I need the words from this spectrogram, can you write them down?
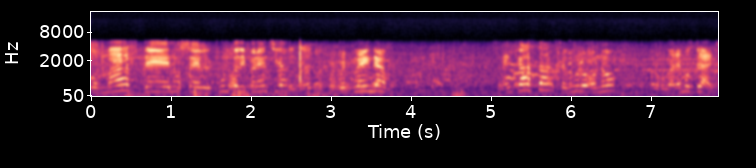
por más de, no sé, el punto de diferencia. We're playing them. Será en casa, seguro o no, pero jugaremos drags.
